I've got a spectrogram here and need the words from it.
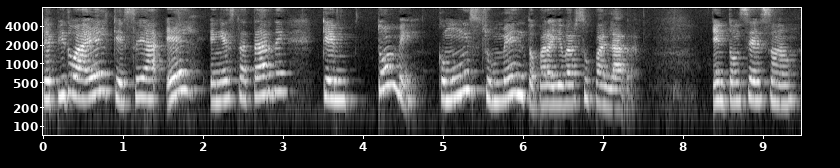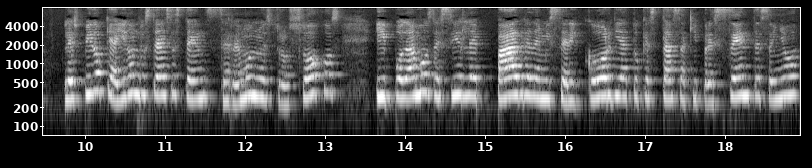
le pido a Él que sea Él en esta tarde que tome como un instrumento para llevar su palabra. Entonces, les pido que ahí donde ustedes estén, cerremos nuestros ojos y podamos decirle, Padre de misericordia, tú que estás aquí presente, Señor,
